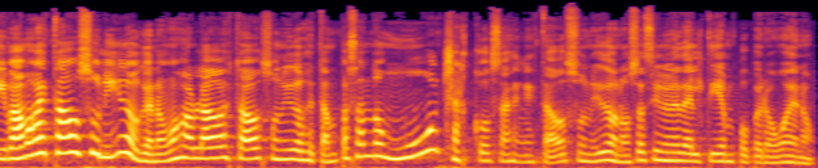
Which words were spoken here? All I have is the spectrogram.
Y vamos a Estados Unidos, que no hemos hablado de Estados Unidos. Están pasando muchas cosas en Estados Unidos. No sé si me da el tiempo, pero bueno.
